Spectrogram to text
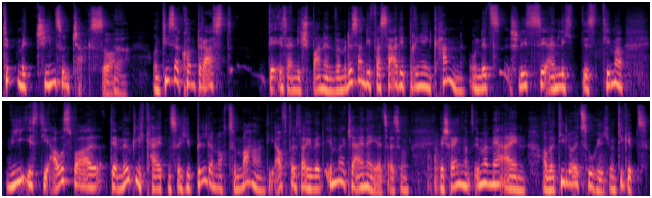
Typ mit Jeans und Chucks, so. Ja. Und dieser Kontrast, der ist eigentlich spannend, wenn man das an die Fassade bringen kann. Und jetzt schließt sie eigentlich das Thema, wie ist die Auswahl der Möglichkeiten, solche Bilder noch zu machen? Die Auftragslage wird immer kleiner jetzt, also wir schränken uns immer mehr ein, aber die Leute suche ich und die gibt's.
